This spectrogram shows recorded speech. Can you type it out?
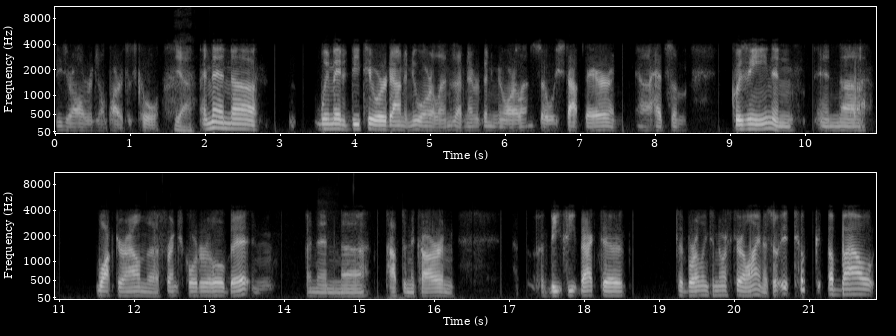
these are all original parts. It's cool. Yeah. And then uh, we made a detour down to New Orleans. I've never been to New Orleans, so we stopped there and uh, had some cuisine and and uh, walked around the French Quarter a little bit, and and then uh, hopped in the car and beat feet back to to Burlington, North Carolina. So it took about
